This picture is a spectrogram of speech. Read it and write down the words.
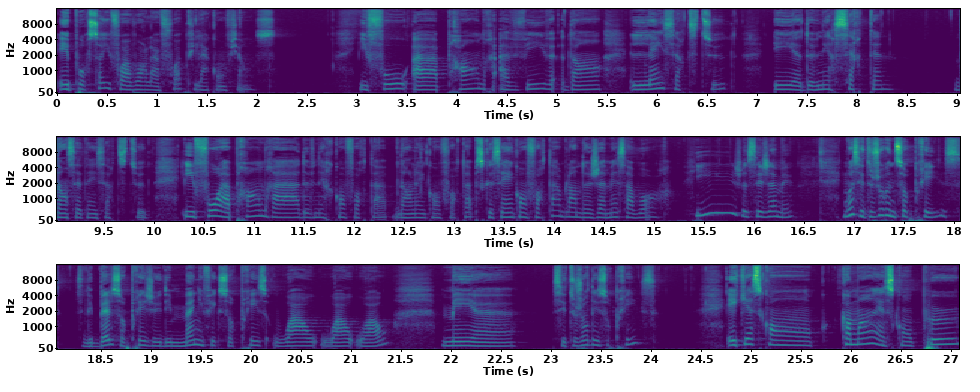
Et pour ça, il faut avoir la foi puis la confiance. Il faut apprendre à vivre dans l'incertitude et devenir certaine dans cette incertitude. Il faut apprendre à devenir confortable dans l'inconfortable, parce que c'est inconfortable hein, de jamais savoir. Hi, je sais jamais. Moi, c'est toujours une surprise. C'est des belles surprises. J'ai eu des magnifiques surprises. Waouh, waouh, waouh. Mais euh, c'est toujours des surprises. Et qu'est-ce qu'on, comment est-ce qu'on peut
